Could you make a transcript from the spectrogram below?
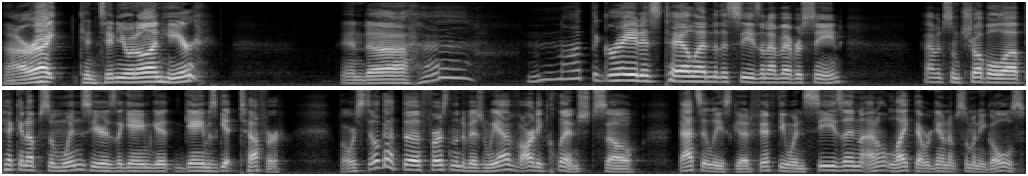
All right, continuing on here. And, uh, uh, not the greatest tail end of the season I've ever seen. Having some trouble uh, picking up some wins here as the game get games get tougher. But we're still got the first in the division. We have already clinched, so that's at least good. 50 win season. I don't like that we're giving up so many goals.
